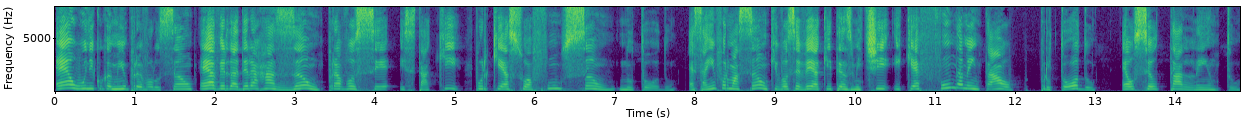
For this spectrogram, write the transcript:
É o único caminho para evolução, é a verdadeira razão para você estar aqui, porque é a sua função no todo. Essa informação que você veio aqui transmitir e que é fundamental para o todo é o seu talento.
